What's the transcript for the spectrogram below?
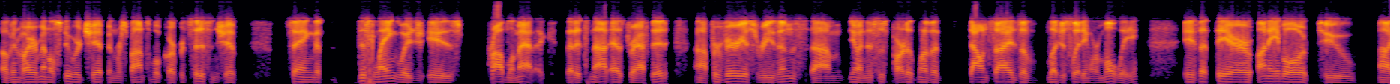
of environmental stewardship and responsible corporate citizenship, saying that this language is problematic, that it's not as drafted uh, for various reasons. Um, you know, and this is part of one of the downsides of legislating remotely, is that they're unable to uh,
